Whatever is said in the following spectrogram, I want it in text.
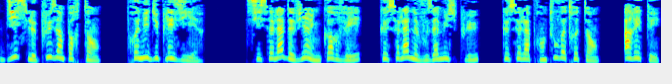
10. Le plus important. Prenez du plaisir. Si cela devient une corvée, que cela ne vous amuse plus, que cela prend tout votre temps, arrêtez.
